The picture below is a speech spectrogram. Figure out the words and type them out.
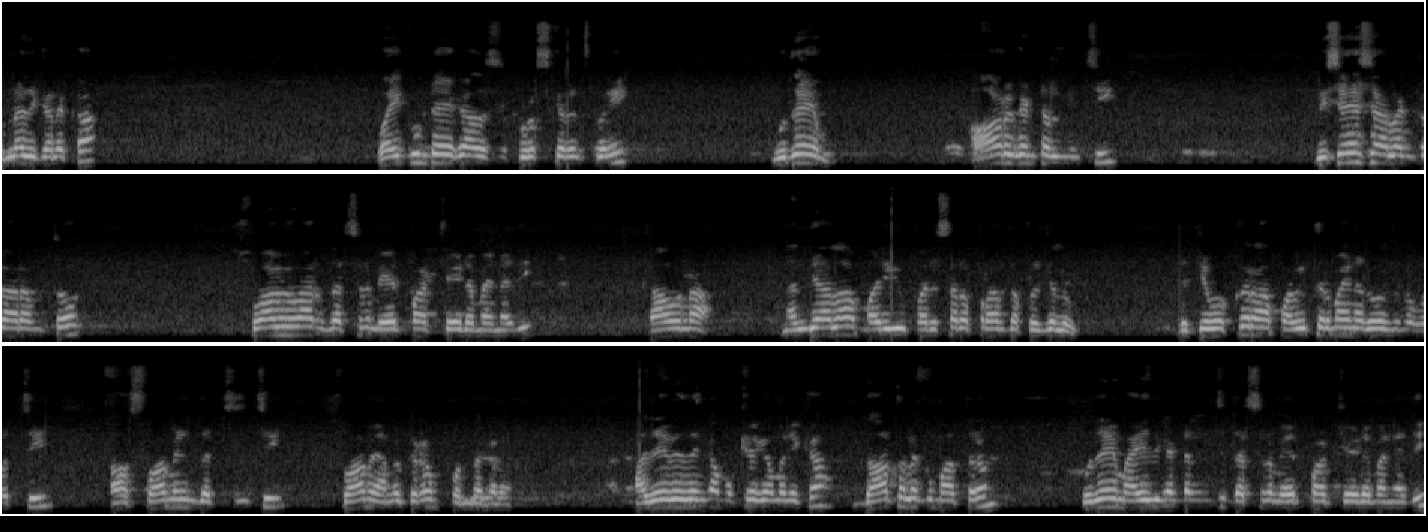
ఉన్నది కనుక వైకుంఠ ఏకాదశి పురస్కరించుకొని ఉదయం ఆరు గంటల నుంచి విశేష అలంకారంతో స్వామివారి దర్శనం ఏర్పాటు చేయడమైనది. కావున నంద్యాల మరియు పరిసర ప్రాంత ప్రజలు ప్రతి ఒక్కరూ ఆ పవిత్రమైన రోజున వచ్చి ఆ స్వామిని దర్శించి స్వామి అనుగ్రహం పొందగలరు. అదేవిధంగా ముఖ్య గమనిక దాతలకు మాత్రం ఉదయం ఐదు గంటల నుంచి దర్శనం ఏర్పాటు చేయడం అనేది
